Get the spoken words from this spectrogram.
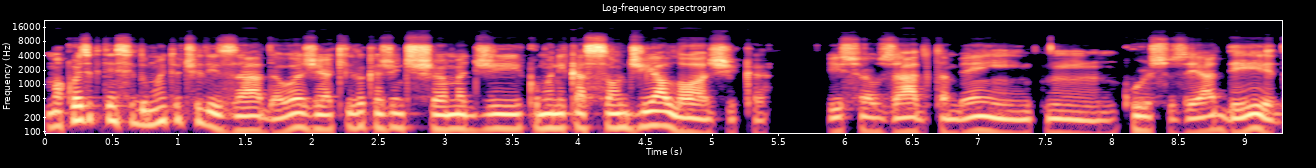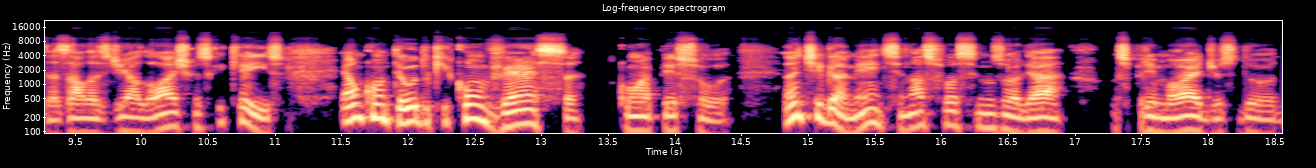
uma coisa que tem sido muito utilizada hoje é aquilo que a gente chama de comunicação dialógica. Isso é usado também em, em cursos EAD, das aulas dialógicas. O que, que é isso? É um conteúdo que conversa com a pessoa. Antigamente, se nós fôssemos olhar os primórdios do,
